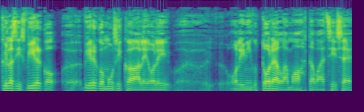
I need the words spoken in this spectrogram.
kyllä siis Virko, Virko-musikaali oli, oli niin kuin todella mahtava, että siis se,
